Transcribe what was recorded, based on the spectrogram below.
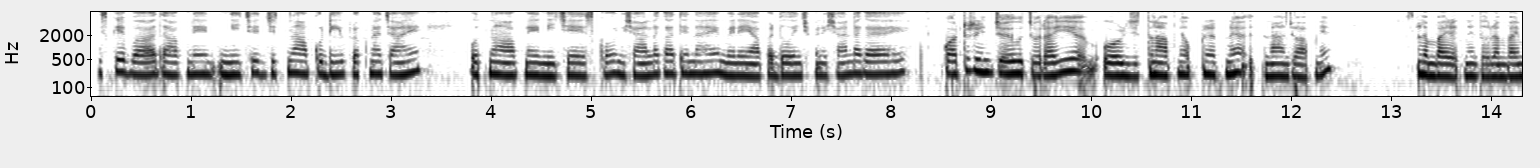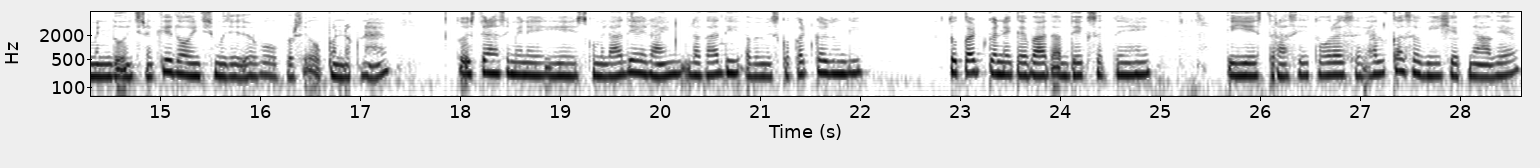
इसके बाद आपने नीचे जितना आपको डीप रखना चाहें उतना आपने नीचे इसको निशान लगा देना है। मैंने यहाँ पर दो इंच में निशान लगाया है। क्वार्टर इंच जो है वो चौड़ाई है और जितना आपने ऊपर रखना है, उतना जो आपने लंबाई रखनी है तो लंबाई मैंने दो इंच रखी है। दो इंच मुझे जो है वो ऊपर से ओपन रखना है। तो इस तरह से मैंने ये इसको मिला दिया लाइन लगा दी। अब मैं इसको कट कर दूँगी। तो कट करने के बाद आप देख सकते हैं कि ये इस तरह से थोड़ा सा हल्का सा वी शेप में आ गया है।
